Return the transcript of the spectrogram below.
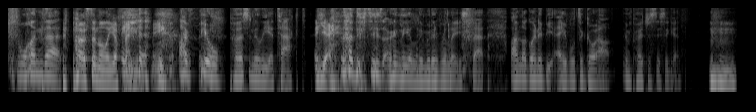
It's one that Personally offended me. I feel personally attacked. Yeah. that this is only a limited release that I'm not going to be able to go out and purchase this again Mhm.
